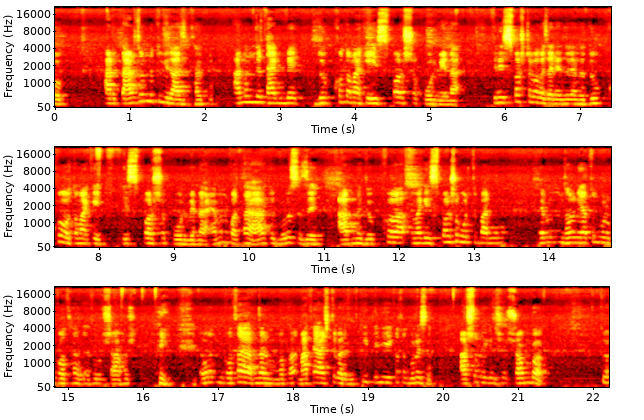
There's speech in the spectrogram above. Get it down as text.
হোক, আর তার জন্য তুমি রাজি থাকো। আনন্দে থাকবে, দুঃখ তোমাকে স্পর্শ করবে না। তিনি স্পষ্টভাবে জানিয়ে দিলেন দুঃখ তোমাকে স্পর্শ করবে না। এমন কথা কেউ বলেছে যে, আপনি দুঃখ তোমাকে স্পর্শ করতে পারবে না। এবং ধরুন এত বড় কথা, এত বড় সাহস এমন কথা আপনার মাথায় আসতে পারে কি তিনি এই কথা বলেছেন? আসলে কিছু সম্ভব? তো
